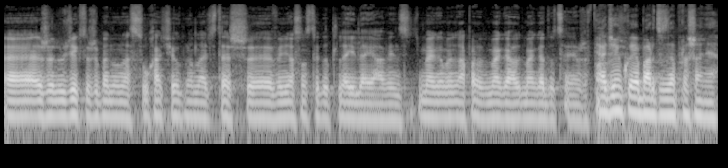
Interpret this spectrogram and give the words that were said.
e, że ludzie, którzy będą nas słuchać i oglądać też e, wyniosą z tego tyle ile ja, więc mega, naprawdę mega, mega doceniam, że Ja wpadłeś. dziękuję bardzo za zaproszenie.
